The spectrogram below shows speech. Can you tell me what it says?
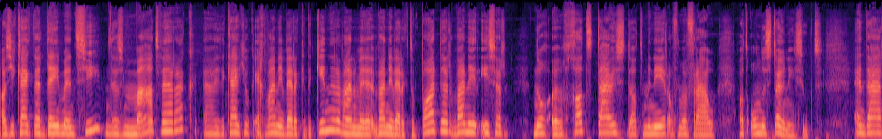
Als je kijkt naar dementie, dat is maatwerk. Eh, dan kijk je ook echt wanneer werken de kinderen, wanneer, wanneer werkt een partner, wanneer is er nog een gat thuis dat meneer of mevrouw wat ondersteuning zoekt. En daar,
